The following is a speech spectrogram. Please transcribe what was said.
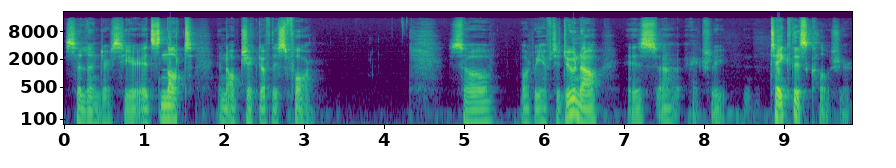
cylinders here, it's not an object of this form. So what we have to do now is uh, actually take this closure.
